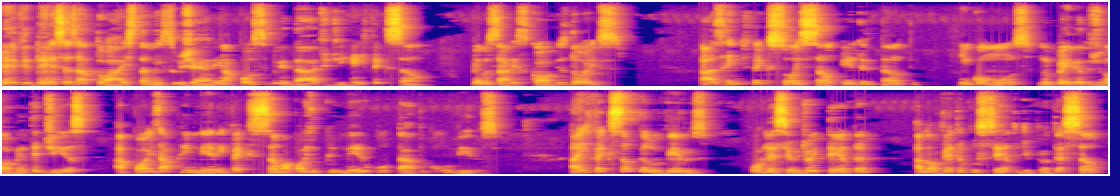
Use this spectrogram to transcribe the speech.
Evidências atuais também sugerem a possibilidade de reinfecção pelo SARS-CoV-2. As reinfecções são, entretanto, incomuns no período de 90 dias após a primeira infecção, após o primeiro contato com o vírus. A infecção pelo vírus forneceu de 80 a 90% de proteção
